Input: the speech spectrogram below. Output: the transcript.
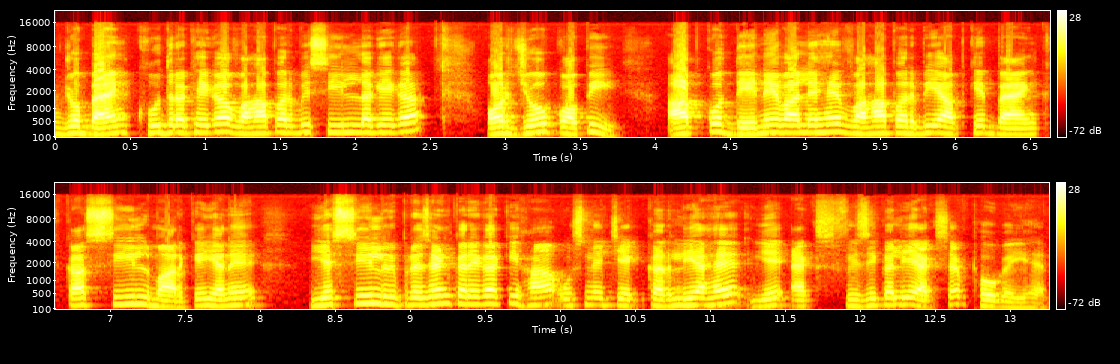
जो बैंक खुद रखेगा, वहाँ पर भी सील लगेगा। और जो कॉपी आपको देने वाले हैं, वहाँ पर भी आपके बैंक का सील मार के, यानी ये सील रिप्रेजेंट करेगा कि हाँ उसने चेक कर लिया है, ये एक्स फिजिकली एक्सेप्ट हो गई है।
